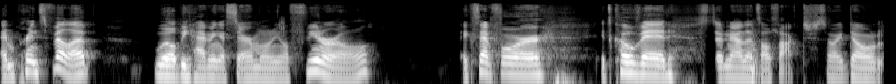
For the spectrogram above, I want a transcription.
And Prince Philip will be having a ceremonial funeral, except for it's COVID, so now that's all fucked. So I don't.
